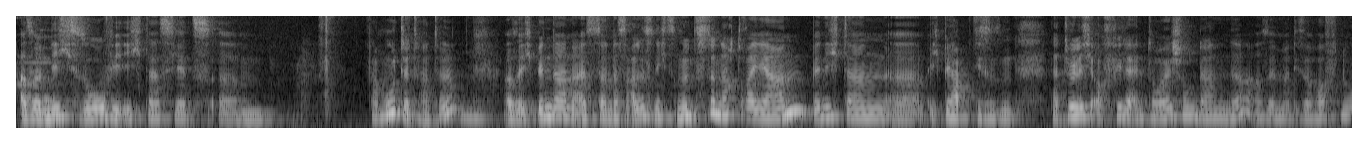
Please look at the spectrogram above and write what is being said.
also nicht so, wie ich das jetzt ähm, vermutet hatte. Also ich bin dann, als dann das alles nichts nützte, nach drei Jahren, bin ich dann, äh, ich habe diesen, natürlich auch viele Enttäuschungen dann, ne? also immer diese Hoffnung,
